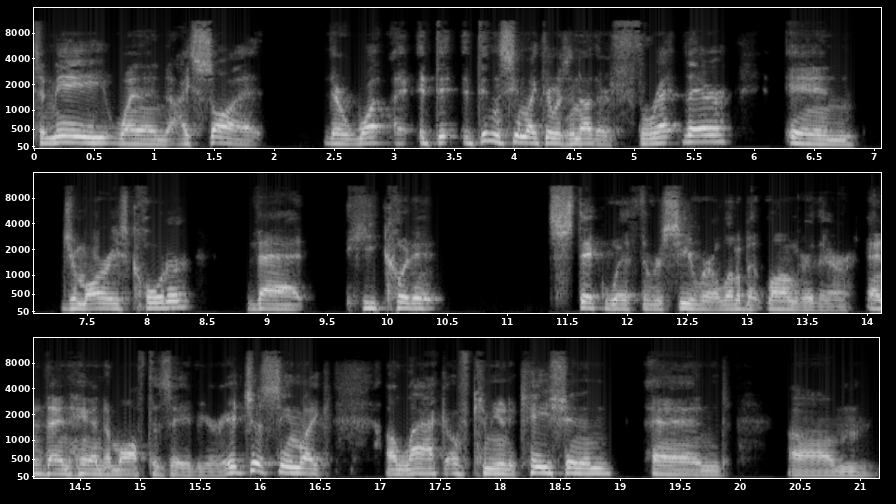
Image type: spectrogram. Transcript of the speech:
to me, when I saw it, there what it, it didn't seem like there was another threat there in Jamari's quarter that he couldn't stick with the receiver a little bit longer there and then hand him off to Xavier. It just seemed like a lack of communication and um,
